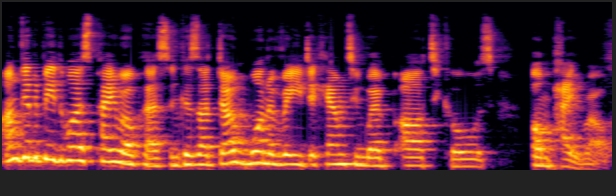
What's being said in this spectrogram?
I'm going to be the worst payroll person because i don't want to read AccountingWEB articles on payroll.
